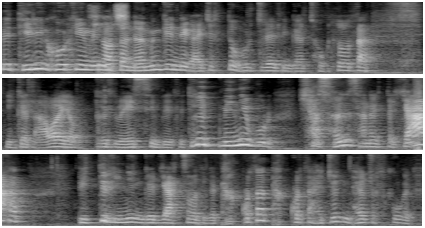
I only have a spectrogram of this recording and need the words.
Тэгээ тэрийг хөөрхийн минь одоо номингийн нэг ажилтаа хурж ирэл ингээд цуглуулаад ингээд аваа явдаг л байсан юм бэлээ. Тэгээд миний бүр шас сонь санагдаа. Яагаад бид нар энийг ингээд яатсан бол ингээд давхарлаа давхарлаа хажууд нь тавьж болохгүй гэдэг.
